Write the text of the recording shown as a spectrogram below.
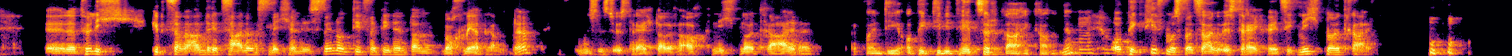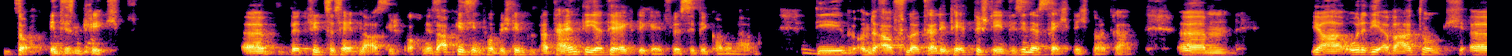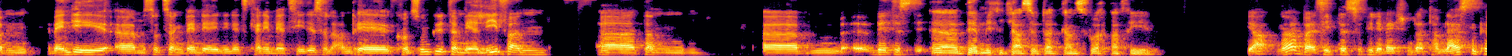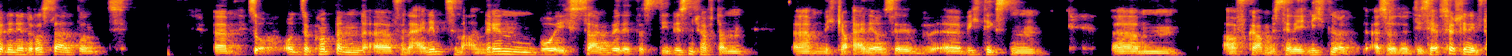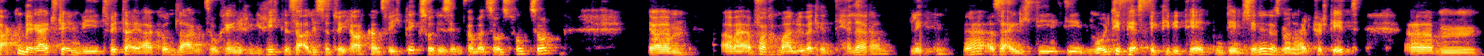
äh, natürlich gibt es dann andere Zahlungsmechanismen und die verdienen dann noch mehr dran. Ne? Uns ist Österreich dadurch auch nicht neutral, weil vorhin die Objektivität zur Sprache kam. Ne? Objektiv muss man sagen, Österreich hält sich nicht neutral. so, in diesem Krieg. Äh, wird viel zu selten ausgesprochen. Jetzt abgesehen von bestimmten Parteien, die ja direkte Geldflüsse bekommen haben, die und auf Neutralität bestehen, die sind erst recht nicht neutral. Ähm, ja, oder die Erwartung, ähm, wenn die ähm, sozusagen, wenn wir ihnen jetzt keine Mercedes und andere Konsumgüter mehr liefern, äh, dann äh, wird es äh, der Mittelklasse dort ganz furchtbar fehlen. Ja, ne, weil sich das so viele Menschen dort haben leisten können in Russland und ähm, so, und so kommt man äh, von einem zum anderen, wo ich sagen würde, dass die Wissenschaft dann, ähm, ich glaube, eine unserer äh, wichtigsten ähm, Aufgaben ist eigentlich nicht nur, also die selbstverständlichen Fakten bereitstellen wie Twitter, ja, Grundlagen zur ukrainischen Geschichte, das ist alles natürlich auch ganz wichtig, so diese Informationsfunktion ähm, aber einfach mal über den Tellerrand blicken. Ja? Also eigentlich die, die Multiperspektivität in dem Sinne, dass man halt versteht, ähm,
